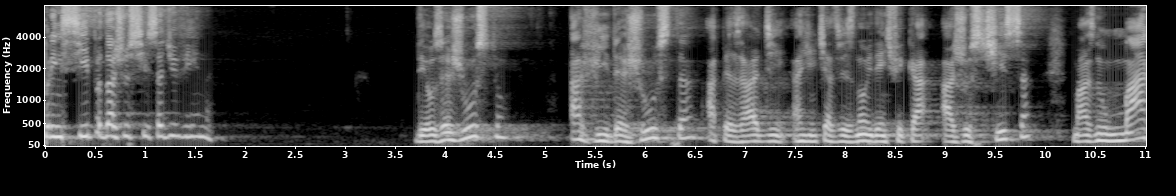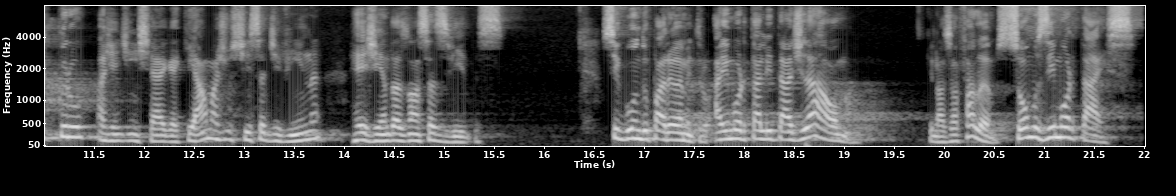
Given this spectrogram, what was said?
princípio da justiça divina. Deus é justo, a vida é justa, apesar de a gente às vezes não identificar a justiça, mas no macro a gente enxerga que há uma justiça divina regendo as nossas vidas. Segundo parâmetro, a imortalidade da alma, que nós já falamos. Somos imortais.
